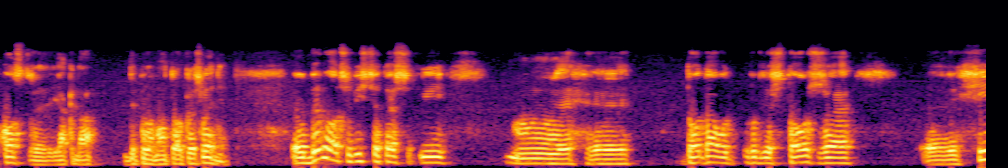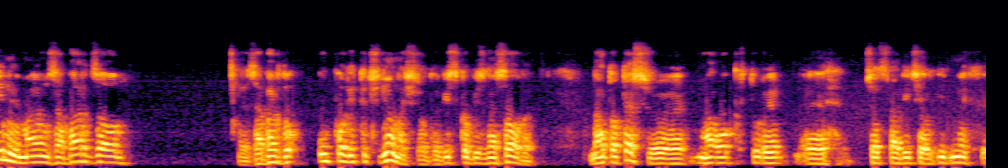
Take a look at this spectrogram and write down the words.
ostry jak na dyplomata określenie. Było oczywiście też i dodał również to, że Chiny mają za bardzo, za bardzo upolitycznione środowisko biznesowe. Na to też e, mało który e, przedstawiciel innych e,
